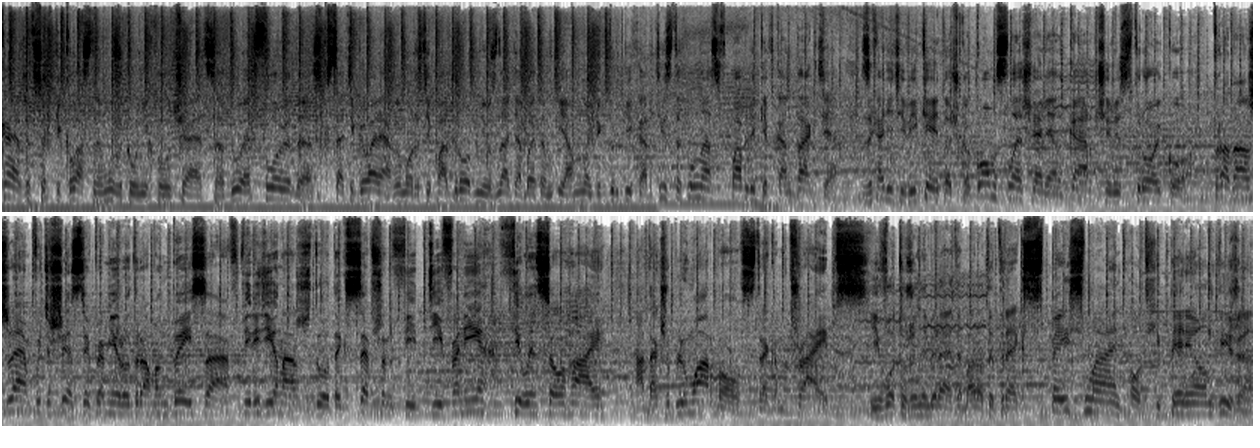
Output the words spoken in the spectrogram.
Какая же все-таки классная музыка у них получается. Дуэт Фловидес. Кстати говоря, вы можете подробнее узнать об этом и о многих других артистах у нас в паблике ВКонтакте. Заходите в vk.com slash через тройку. Продолжаем путешествие по миру драм н бейса. Впереди нас ждут Exception Fit Tiffany, Feeling So High, а также Blue Marble с треком Tribes. И вот уже набирает обороты трек Space Mind от Hyperion Vision.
